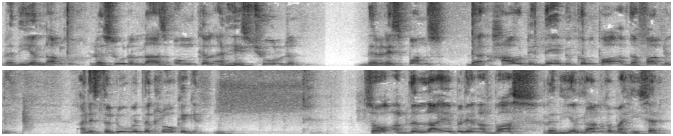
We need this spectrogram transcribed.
radiallahu Rasulullah's uncle and his children, the response that how did they become part of the family? And it's to do with the cloak again. Mm-hmm. So Abdullah ibn Abbas radiallahu he said,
